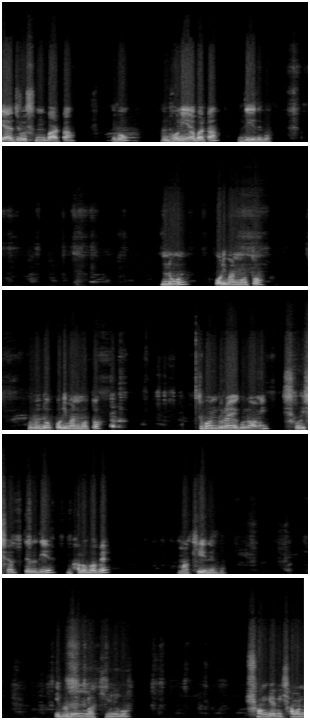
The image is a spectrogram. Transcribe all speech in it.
পেঁয়াজ, রসুন বাটা এবং ধনিয়া বাটা দিয়ে দেব। নুন পরিমাণ মতো, হলুদও পরিমাণ মতো বন্ধুরা, এগুলো আমি সরিষার তেল দিয়ে ভালোভাবে মাখিয়ে নেব। এভাবে আমি মাখিয়ে নেব। সঙ্গে আমি সামান্য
